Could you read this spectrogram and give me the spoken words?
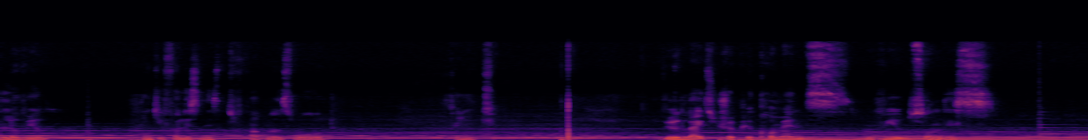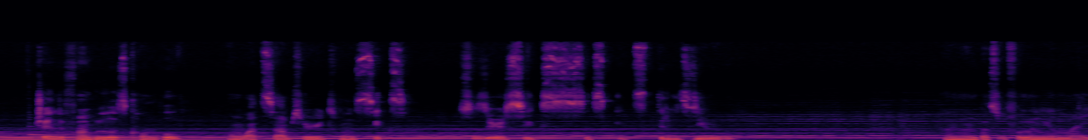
I love you. Thank you for listening to Fabulous World. Thank you. If you'd like to drop your comments, reviews on this, join the Fabulous Convo on WhatsApp 0816 2066830 and remember um, to follow me on my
